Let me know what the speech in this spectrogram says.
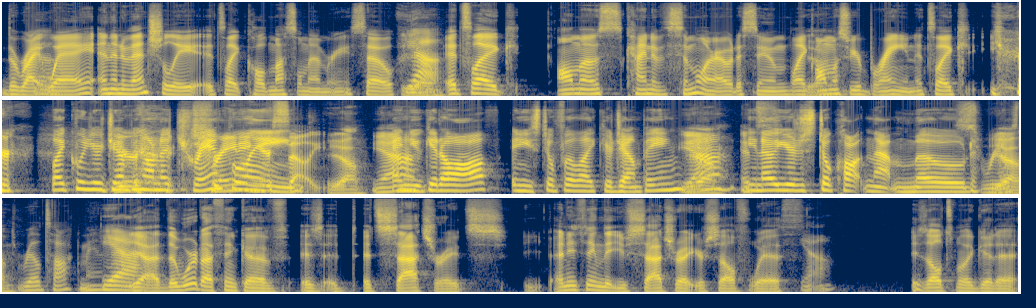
the right way and then eventually it's like called muscle memory. So Yeah. it's like almost kind of similar, I would assume, like almost your brain. It's like you're like when you're jumping you're on a trampoline. Yeah. Yeah, And you get off and you still feel like you're jumping. yeah, You know, you're just still caught in that mode. it's real, Yeah. real talk, man. Yeah. Yeah, the word I think of is it, it saturates anything that you saturate yourself with Yeah. is ultimately going to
